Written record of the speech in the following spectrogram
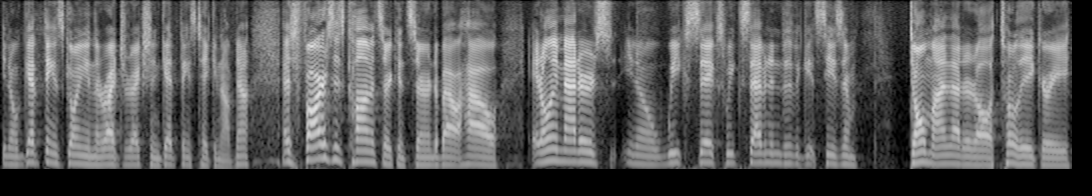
you know get things going in the right direction get things taken off. Now as far as his comments are concerned about how it only matters you know week six week seven into the season don't mind that at all. Totally agree.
